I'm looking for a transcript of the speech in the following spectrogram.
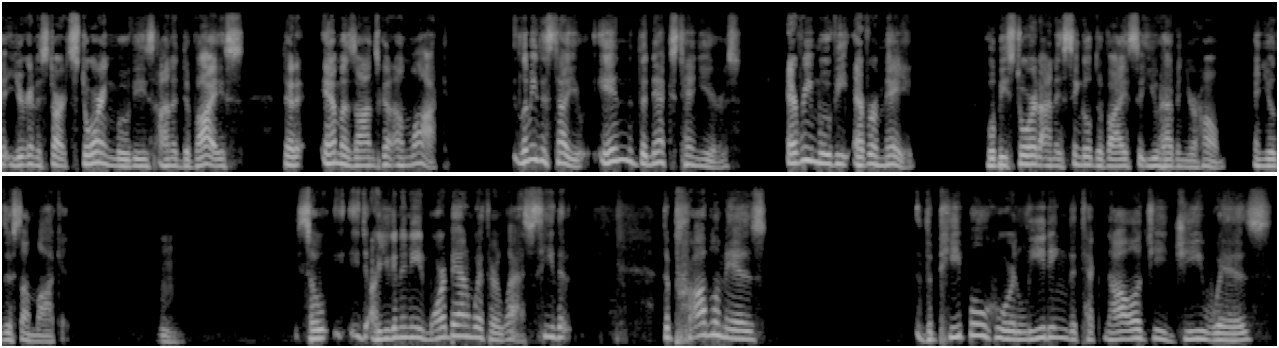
that you're going to start storing movies on a device that Amazon's going to unlock. Let me just tell you, in the next 10 years, every movie ever made will be stored on a single device that you have in your home and you'll just unlock it. Hmm. So are you going to need more bandwidth or less? See the the problem is the people who are leading the technology gee whiz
